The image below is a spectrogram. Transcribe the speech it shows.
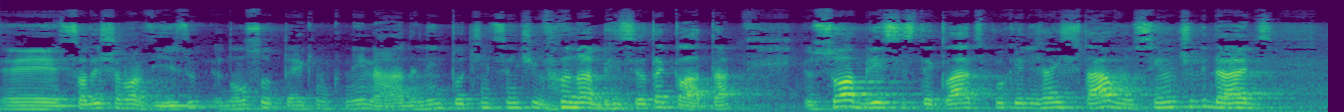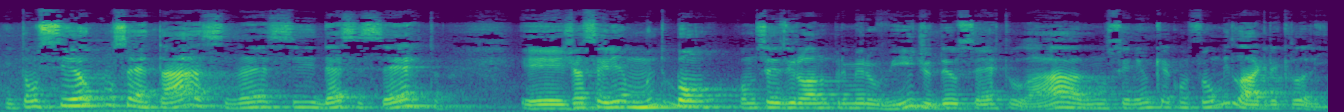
é, só deixando um aviso, eu não sou técnico nem nada, nem estou te incentivando a abrir seu teclado, tá? Eu só abri esses teclados porque eles já estavam sem utilidades. Então, se eu consertasse, né, se desse certo, eh, já seria muito bom. Como vocês viram lá no primeiro vídeo, deu certo lá, não sei nem o que aconteceu, foi um milagre aquilo ali.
